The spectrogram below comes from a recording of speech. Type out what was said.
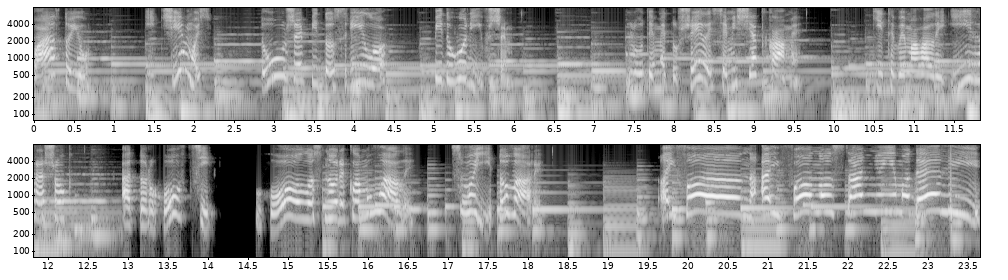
ватою і чимось дуже підозріло підгорівшим. Люди метушилися між ядками. Діти вимагали іграшок, а торговці голосно рекламували свої товари. Айфон, айфон останньої моделі.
